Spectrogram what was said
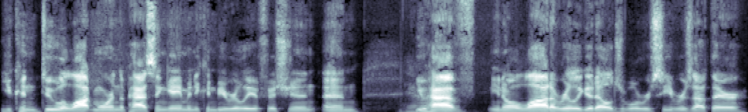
You can do a lot more in the passing game and you can be really efficient and yeah. you have, you know, a lot of really good eligible receivers out there.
